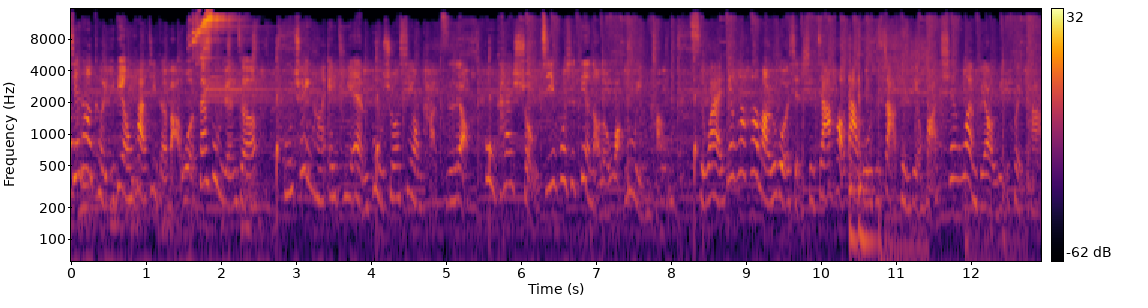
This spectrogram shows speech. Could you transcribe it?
接到可疑电话，记得把握三不原则：不去银行 ATM，不说信用卡资料，不开手机或是电脑的网络银行。此外，电话号码如果显示加号，大多是诈骗电话，千万不要理会它。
